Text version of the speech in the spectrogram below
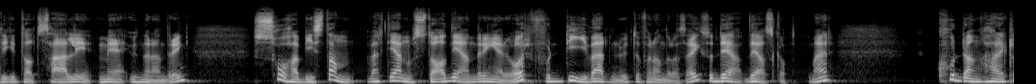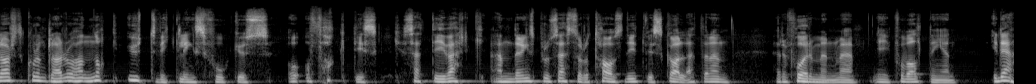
digitalt, særlig med underendring. Så har bistanden vært gjennom stadige endringer i år fordi verden ute forandrer seg. Så det, det har skapt mer. Hvordan, klart, hvordan klarer du å ha nok utviklingsfokus og, og, faktisk sette i verk endringsprosesser og ta oss dit vi skal etter den reformen med, i forvaltningen i det?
